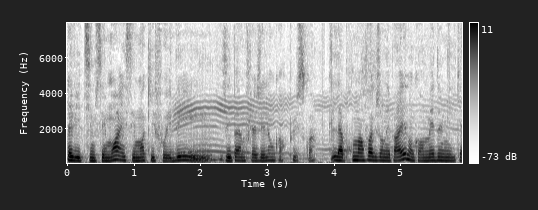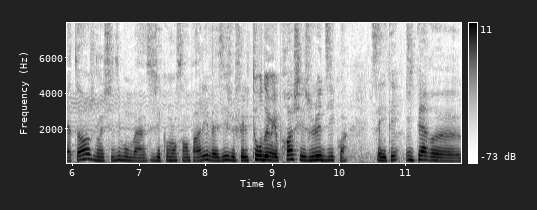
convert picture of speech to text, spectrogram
la victime c'est moi et c'est moi qu'il faut aider et j'ai pas à me flageller encore plus quoi. La première fois que j'en ai parlé, donc en mai 2014, je me suis dit bon bah j'ai commencé à en parler, vas-y je fais le tour de mes proches et je le dis quoi. Ça a été hyper euh,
